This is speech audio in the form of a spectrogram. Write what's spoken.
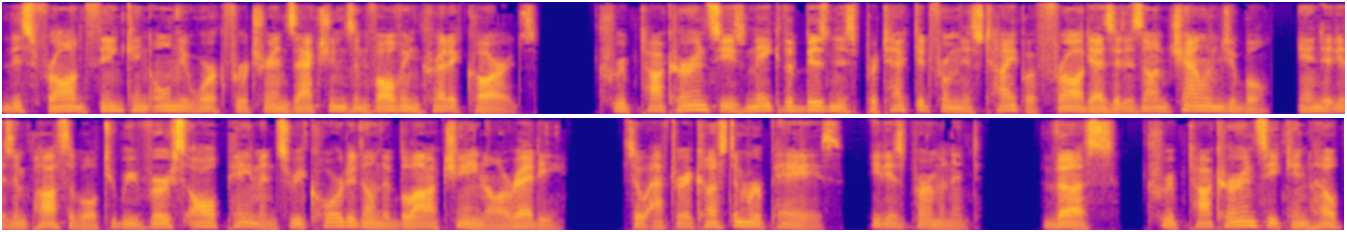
this fraud thing can only work for transactions involving credit cards. Cryptocurrencies make the business protected from this type of fraud as it is unchallengeable, and it is impossible to reverse all payments recorded on the blockchain already. So after a customer pays, it is permanent. Thus, cryptocurrency can help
